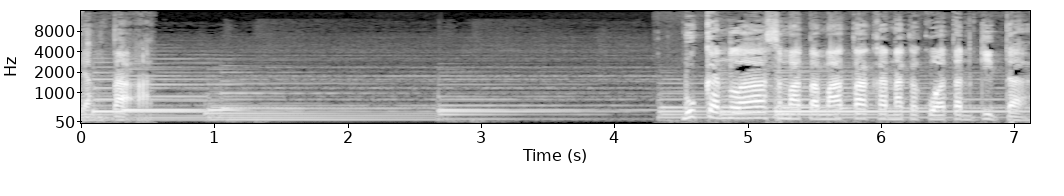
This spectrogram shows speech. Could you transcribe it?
yang taat. Bukanlah semata-mata karena kekuatan kita,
